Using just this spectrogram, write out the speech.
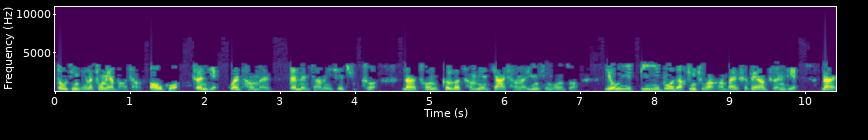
都进行了重点保障，包括准点、关舱门等等这样的一些举措。那从各个层面加强了运行工作。由于第一波的进出港航班是非常准点。那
